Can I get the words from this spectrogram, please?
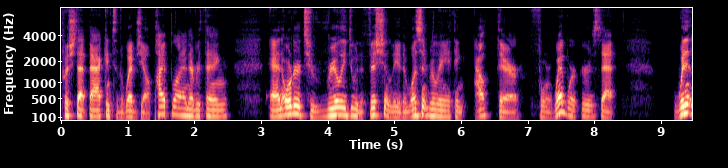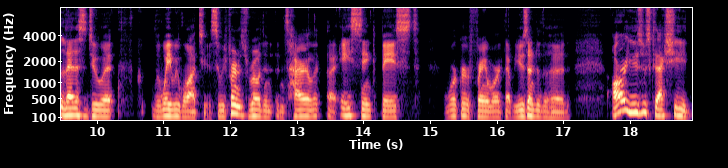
push that back into the WebGL pipeline everything. And in order to really do it efficiently, there wasn't really anything out there for web workers that wouldn't let us do it the way we want to. So we pretty much wrote an entirely uh, async based worker framework that we use under the hood. Our users could actually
